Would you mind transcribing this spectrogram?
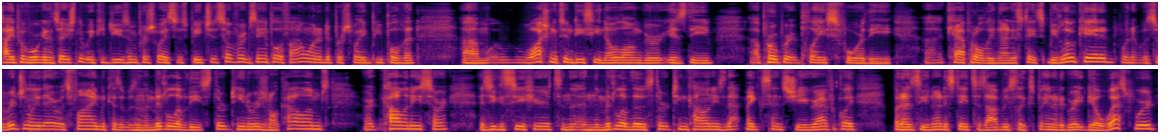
type of organization that we could use in persuasive speeches. So for example, if I wanted to persuade people that um, Washington, D.C. no longer is the appropriate place for the uh, capital of the United States to be located, when it was originally there, it was fine because it was in the middle of these 13 original columns or colonies. Sorry. As you can see here, it's in the, in the middle of those 13 colonies. That makes sense geographically. But as the United States has obviously expanded a great deal westward,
